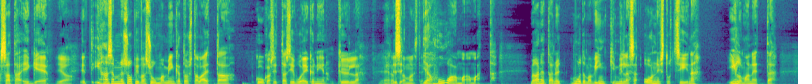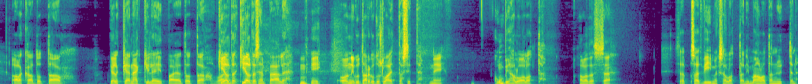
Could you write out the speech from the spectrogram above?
100 EG. Joo. Et ihan semmoinen sopiva summa, minkä tuosta laittaa kuukausittain sivu, eikö niin? Kyllä, ehdottomasti. Ja huomaamatta. Me annetaan nyt muutama vinkki, millä sä onnistut siinä ilman, että alkaa tota, pelkkää näkkileipää ja tota, kieltä, kieltä sen päälle niin. on niin kuin tarkoitus laittaa sitten. Niin. Kumpi haluaa aloittaa? Aloita sä. Sä sait viimeksi aloittaa, niin mä aloitan nytten.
